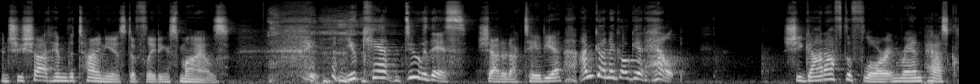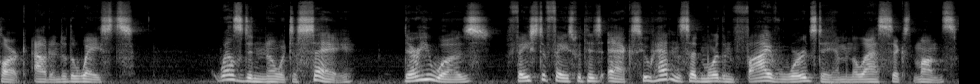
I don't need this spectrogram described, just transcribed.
and she shot him the tiniest of fleeting smiles. You can't do this, shouted Octavia. I'm going to go get help. She got off the floor and ran past Clarke out into the wastes. Wells didn't know what to say. There he was, face to face with his ex, who hadn't said more than five words to him in the last six months,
